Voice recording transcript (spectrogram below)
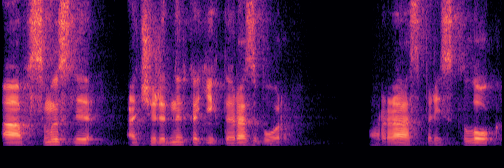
А в смысле очередных каких-то разборов, распри, склок.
